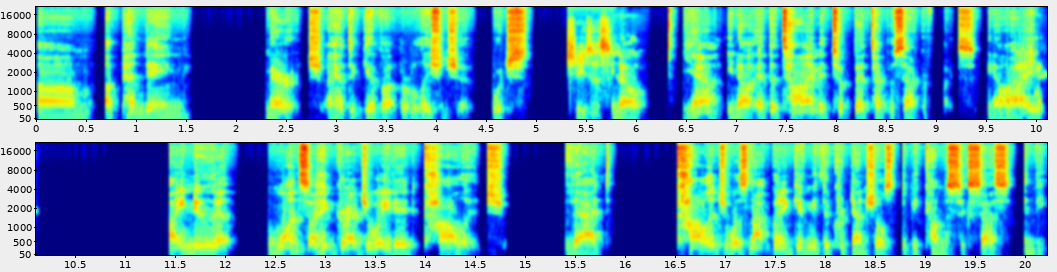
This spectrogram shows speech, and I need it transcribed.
um, a pending marriage. I had to give up a relationship, which Jesus, you know, yeah, you know, at the time it took that type of sacrifice. You know, right. I I knew that once I had graduated college, that college was not going to give me the credentials to become a success in the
